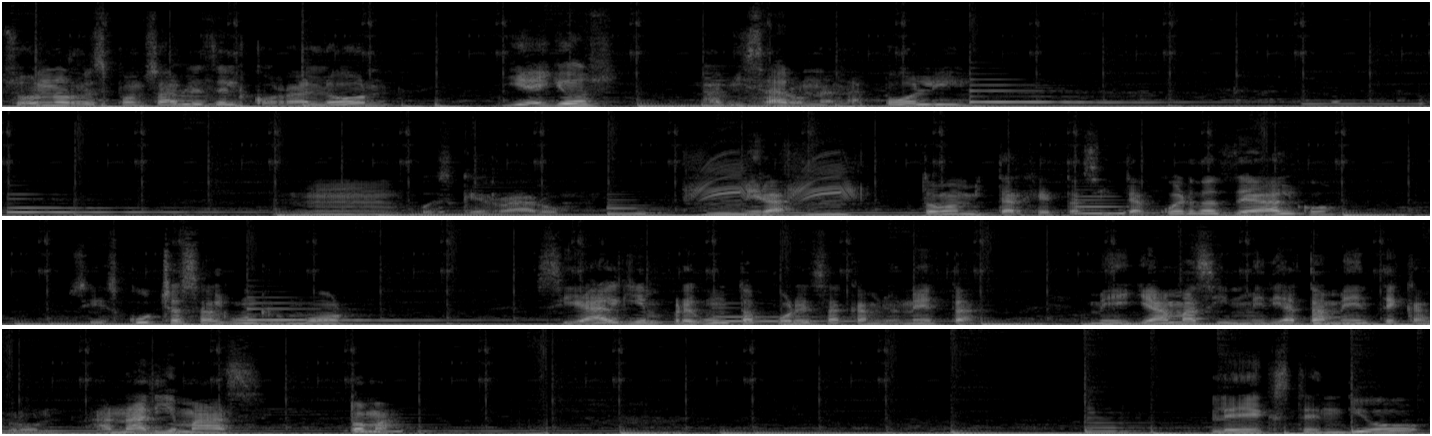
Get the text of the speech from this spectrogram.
Son los responsables del corralón. Y ellos avisaron a la poli. Mmm, pues qué raro. Mira, toma mi tarjeta. Si te acuerdas de algo, si escuchas algún rumor, si alguien pregunta por esa camioneta, me llamas inmediatamente, cabrón. A nadie más. Toma. Le extendió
